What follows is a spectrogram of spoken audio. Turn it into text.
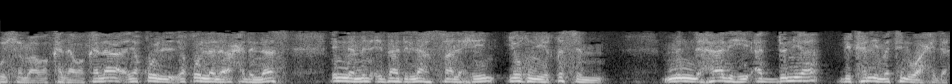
رسما وكذا وكذا يقول يقول لنا أحد الناس إن من عباد الله الصالحين يغني قسم من هذه الدنيا بكلمة واحدة.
